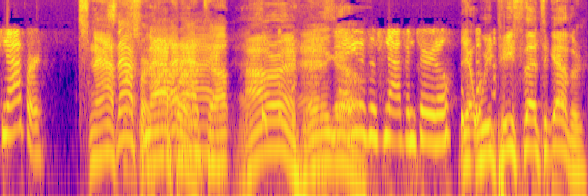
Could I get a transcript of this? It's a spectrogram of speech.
Snapper. Snapper. Snapper. Snapper. That adds up. All right, there you Yeah, he was a snapping turtle. Yeah, we pieced that together.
